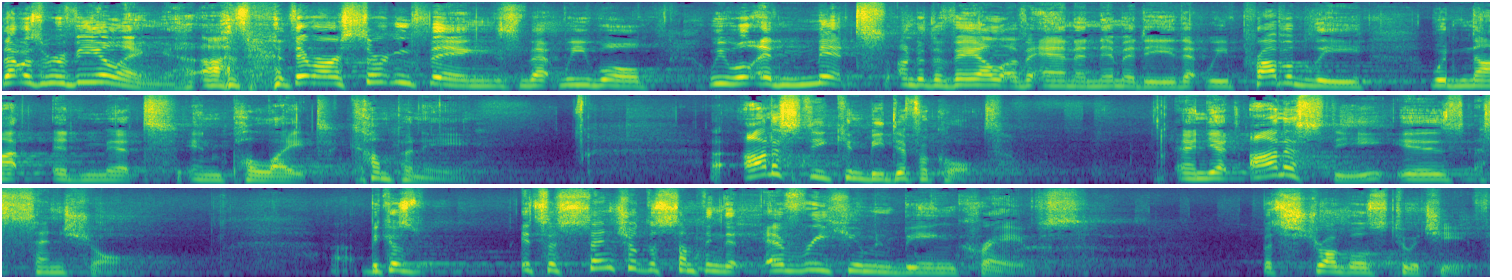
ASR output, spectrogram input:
That was revealing. Uh, there are certain things that we will, we will admit under the veil of anonymity that we probably would not admit in polite company. Uh, honesty can be difficult, and yet honesty is essential uh, because it's essential to something that every human being craves but struggles to achieve.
